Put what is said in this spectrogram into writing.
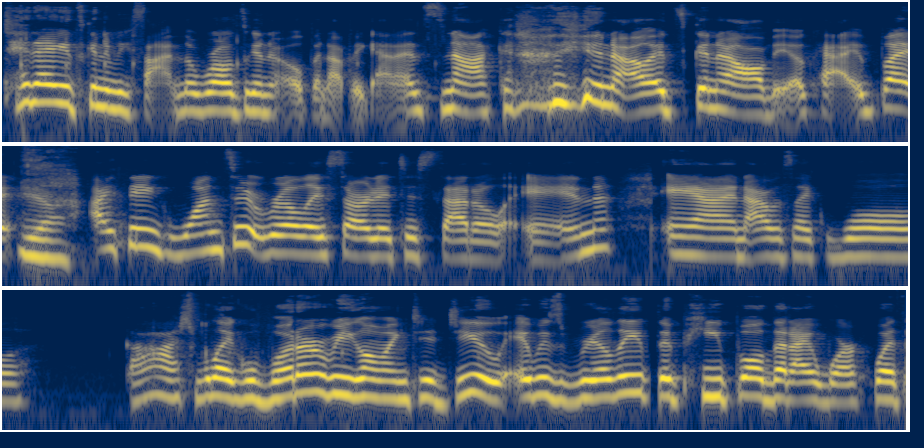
today it's going to be fine. The world's going to open up again. It's not going to, you know, it's going to all be okay. But yeah. I think once it really started to settle in, and I was like, well, gosh, like, what are we going to do? It was really the people that I work with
